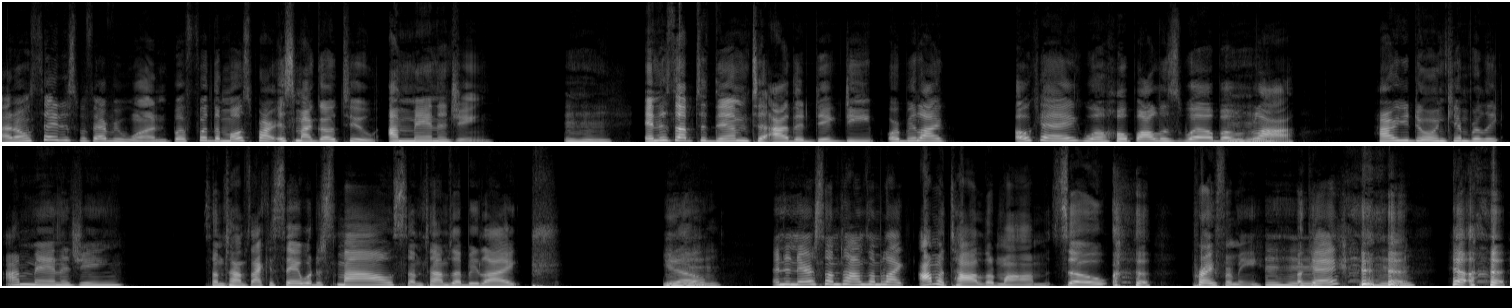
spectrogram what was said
I don't say this with everyone, but for the most part, it's my go to. I'm managing. Mm-hmm. And it's up to them to either dig deep or be like, okay, well, hope all is well, blah, blah, Mhm. blah. How are you doing, Kimberly? I'm managing. Sometimes I can say it with a smile. Sometimes I'll be like, you know? Mhm. And then there's sometimes I'm like, I'm a toddler mom. So pray for me. Mhm. Okay? Mhm. help,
